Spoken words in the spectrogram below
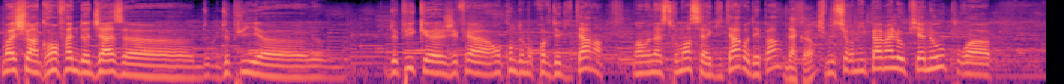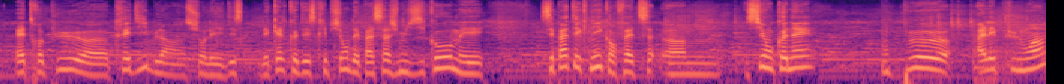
Moi je suis un grand fan de jazz euh, de- depuis, euh, depuis que j'ai fait la rencontre de mon prof de guitare. Moi mon instrument c'est la guitare au départ. d'accord Je me suis remis pas mal au piano pour euh, être plus euh, crédible hein, sur les, quelques descriptions des passages musicaux, mais c'est pas technique en fait. Euh, si on connaît, on peut aller plus loin,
